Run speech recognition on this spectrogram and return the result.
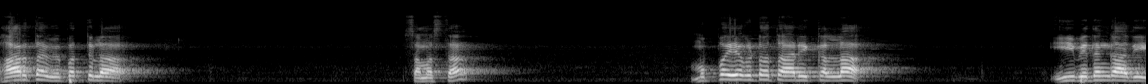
భారత విపత్తుల సంస్థ ముప్పై ఒకటో తారీఖు కల్లా ఈ విధంగా అది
